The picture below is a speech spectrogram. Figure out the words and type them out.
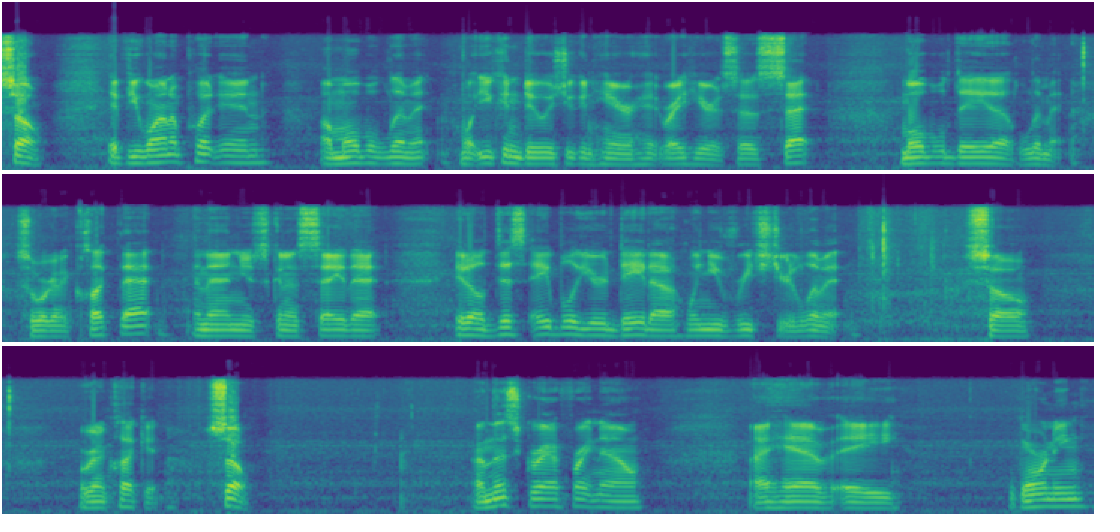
so, if you want to put in a mobile limit, what you can do is you can here hit right here. It says set mobile data limit. So we're going to click that, and then you're just going to say that it'll disable your data when you've reached your limit. So we're going to click it. So on this graph right now, I have a warning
